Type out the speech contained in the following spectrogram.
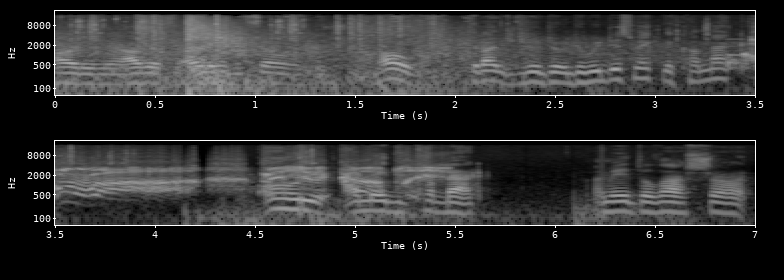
Already know. I already, I already have a feeling. Oh, did I? Did, did we just make the comeback? Oh, yeah, I made the comeback. I made the last shot.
